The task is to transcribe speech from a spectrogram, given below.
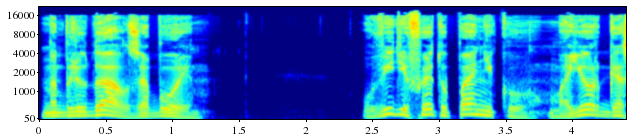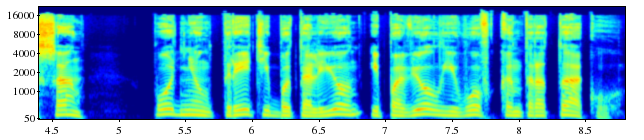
наблюдал за боем. Увидев эту панику, майор Гасан поднял третий батальон и повел его в контратаку.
